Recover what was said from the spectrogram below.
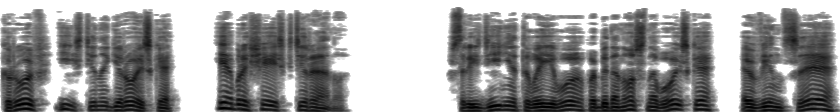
кровь истинно геройская!» и обращаясь к тирану. «В средине твоего победоносного войска, в венце,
